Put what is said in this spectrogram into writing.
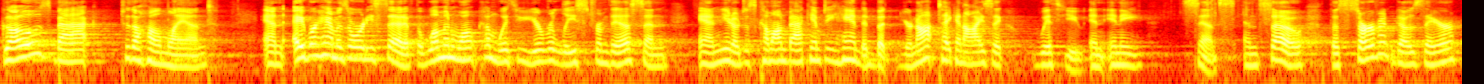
goes back to the homeland. And Abraham has already said, if the woman won't come with you, you're released from this and, and you know, just come on back empty handed. But you're not taking Isaac with you in any sense. And so the servant goes there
